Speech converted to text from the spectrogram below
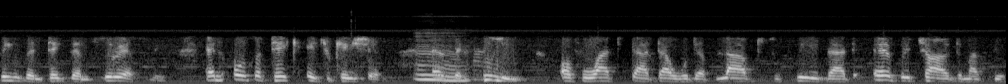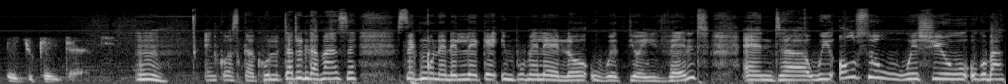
things and take them seriously, and also take education as the key of what Tata would have loved to see that every child must be educated. mm. Enkosi kakhulu. Tata ndamase sikunquneleleke impumelelo with your event. And uh, we also wish you ukuba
